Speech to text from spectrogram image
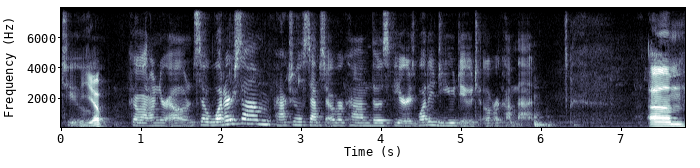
to Yep go out on your own. So, what are some practical steps to overcome those fears? What did you do to overcome that? Um,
